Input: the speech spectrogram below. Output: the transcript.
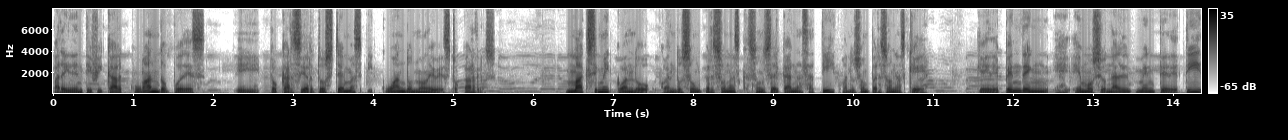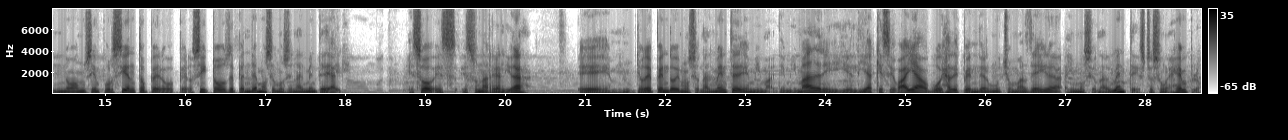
para identificar cuándo puedes tocar ciertos temas y cuándo no debes tocarlos. Máxime cuando, cuando son personas que son cercanas a ti, cuando son personas que, que dependen eh, emocionalmente de ti, no a un 100%, pero, pero sí, todos dependemos emocionalmente de alguien. Eso es, es una realidad. Eh, yo dependo emocionalmente de mi, de mi madre y el día que se vaya voy a depender mucho más de ella emocionalmente. Esto es un ejemplo.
